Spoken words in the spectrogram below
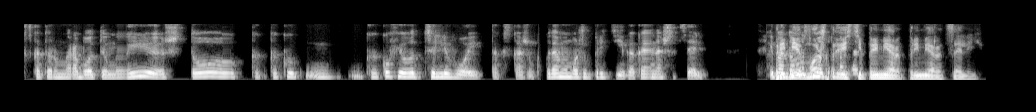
с которым мы работаем, и что, какой, каков его целевой, так скажем, куда мы можем прийти, какая наша цель. И пример, можешь привести пример, примеры целей?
